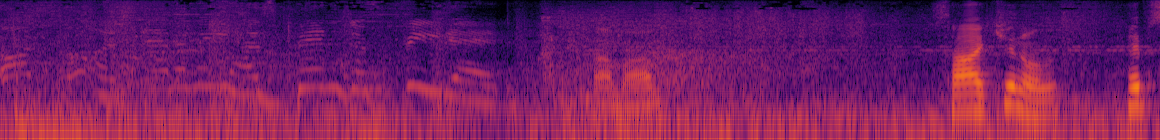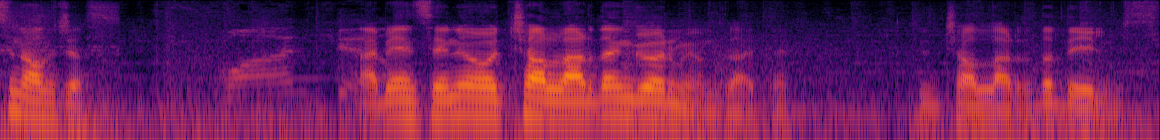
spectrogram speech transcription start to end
an enemy has been defeated. Tamam. Sakin olun. Hepsini alacağız. Ha ben seni o çallardan görmüyorum zaten. Çallarda da değil misin?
